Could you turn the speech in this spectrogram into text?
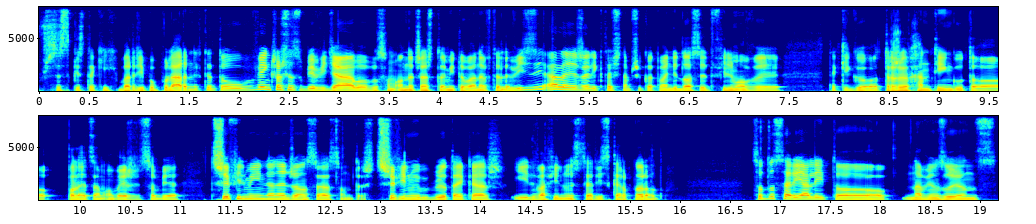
wszystkie z takich bardziej popularnych tytułów. Większość osób je widziała, bo są one często emitowane w telewizji, ale jeżeli ktoś na przykład ma niedosyt filmowy takiego treasure huntingu, to polecam obejrzeć sobie trzy filmy Indiana Jonesa, są też trzy filmy Bibliotekarz i dwa filmy z serii Skarb Narodów. Co do seriali, to nawiązując,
